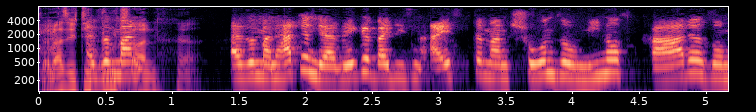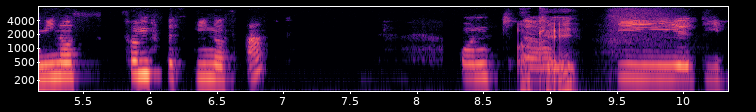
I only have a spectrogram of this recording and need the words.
Da lasse ich die also man, an. Ja. Also man hat in der Regel bei diesen Eiszimmern schon so Minusgrade, so minus fünf bis minus acht. Und ähm, okay. ähm, die, die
